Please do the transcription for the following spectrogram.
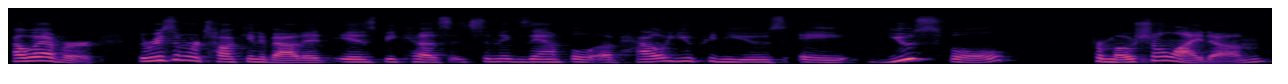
However, the reason we're talking about it is because it's an example of how you can use a useful promotional item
